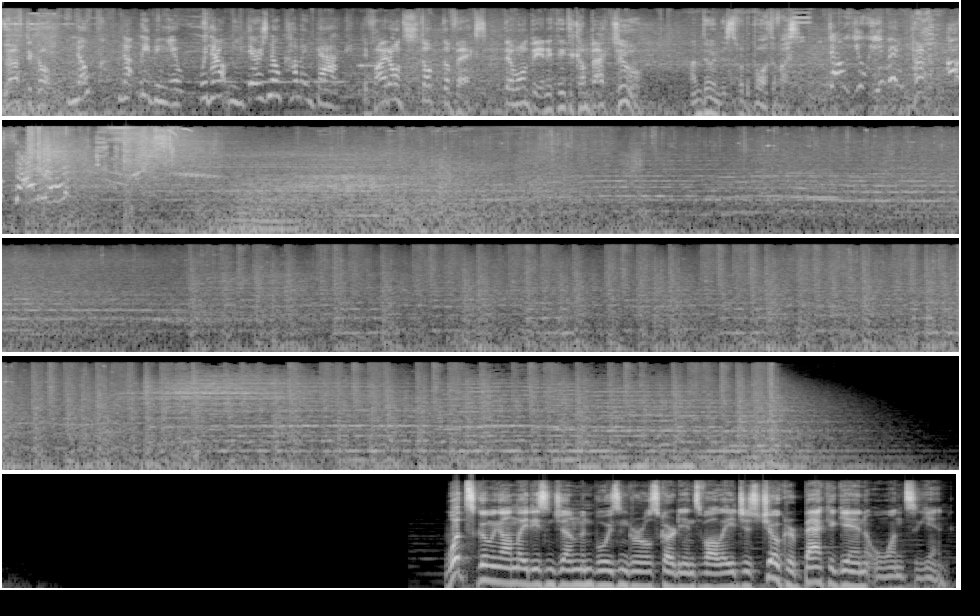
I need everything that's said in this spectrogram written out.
You have to go. Nope, not leaving you. Without me, there's no coming back. If I don't stop the Vex, there won't be anything to come back to. I'm doing this for the both of us. Don't you even... Osiris! What's going on ladies and gentlemen, boys and girls, guardians of all ages, Joker back again once again.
